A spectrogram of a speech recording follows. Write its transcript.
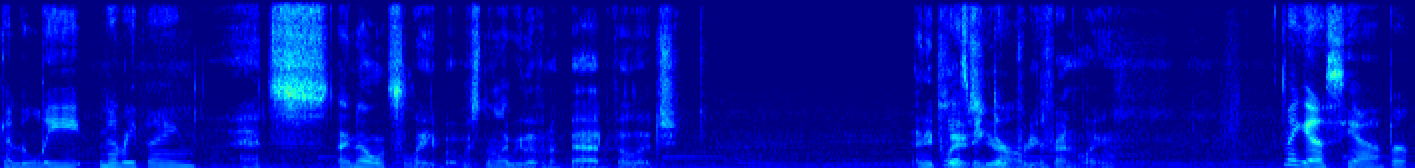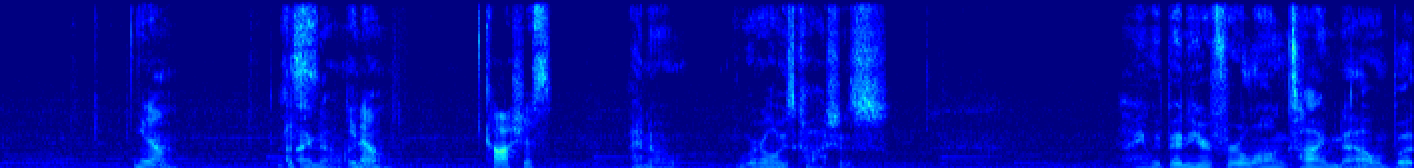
kind of late and everything. It's. I know it's late, but it's not like we live in a bad village. Any players here are pretty friendly. I guess, yeah, but, you know, I just, know. I you know, know. cautious. I know. We're always cautious. I mean, we've been here for a long time now, but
